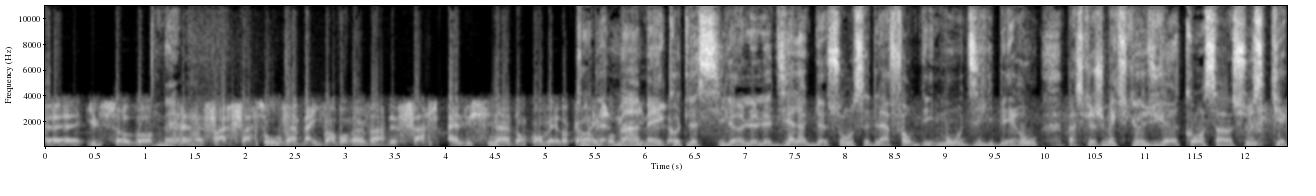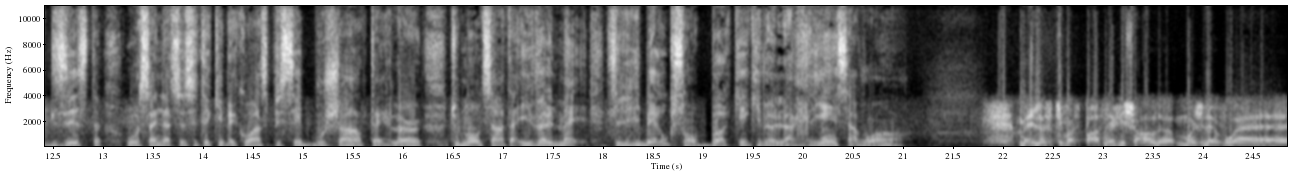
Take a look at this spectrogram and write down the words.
euh, il saura euh, faire face au vent. Ben, il va avoir un vent de face hallucinant, donc on verra comment Complètement, il va mais écoute, le, si, le, le, dialogue de sauce, c'est de la faute des maudits libéraux. Parce que je m'excuse, il y a un consensus qui existe au sein de la société québécoise, puis c'est Bouchard-Taylor. Tout le monde s'entend. Ils veulent, mais c'est les libéraux qui sont boqués, qui veulent rien savoir. Mais là, ce qui va se passer, Richard, là, moi, je le vois. Euh,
